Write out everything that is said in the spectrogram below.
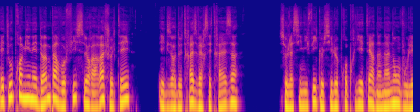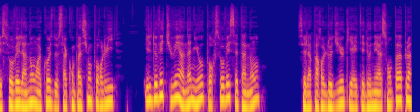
et tout premier-né d'homme par vos fils sera racheté. Exode 13, verset 13. Cela signifie que si le propriétaire d'un anon voulait sauver l'anon à cause de sa compassion pour lui, il devait tuer un agneau pour sauver cet anon. C'est la parole de Dieu qui a été donnée à son peuple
